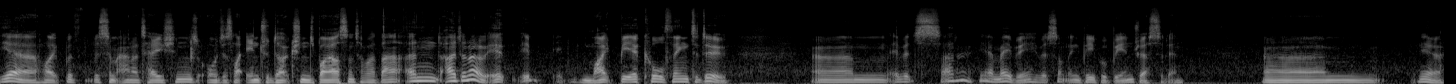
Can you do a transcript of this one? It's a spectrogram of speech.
yeah, like with with some annotations or just like introductions by us and stuff like that. And I don't know, it it, it might be a cool thing to do. Um, if it's I don't yeah, maybe if it's something people would be interested in. Um, yeah,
